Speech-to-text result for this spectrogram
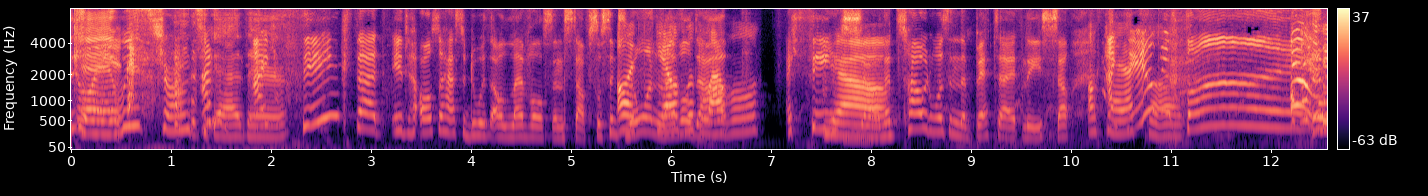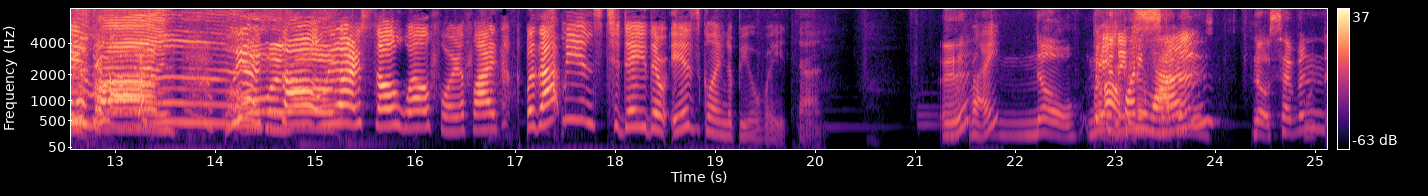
okay. it. We're strong together. I think that it also has to do with our levels and stuff. So since Oh, no one leveled up, level. I think Yeah. so. That's how it was in the beta, at least. So Okay, I think it'll be good. Fine. It'll be fine. We are Oh so God. we are so well fortified. But that means today there is going to be a raid then. Eh? Right? No, no, Wait, I think 21? seven. No, seven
